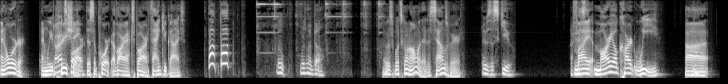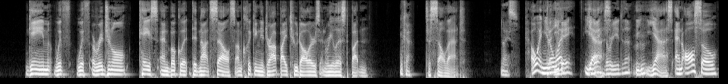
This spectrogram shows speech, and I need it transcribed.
and order. And we appreciate the support of RX Bar. Thank you guys. Pop, pop. Oh, where's my bell? It was, what's going on with it? It sounds weird. It was askew. My. Mario Kart Wii uh, game with with original case and booklet did not sell, so I'm clicking the drop by two dollars and relist button Okay. to sell that. Nice. Oh, and you The know what? eBay? eBay? Yes, where you do that? Mhm. yes, and also,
